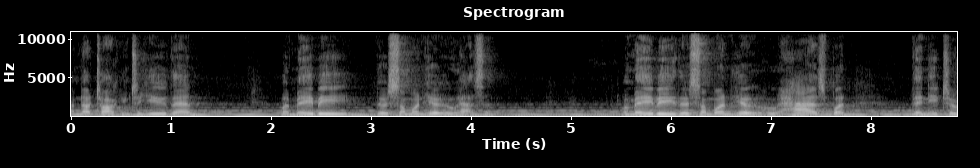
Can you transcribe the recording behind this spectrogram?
I'm not talking to you then, but maybe there's someone here who hasn't. Or maybe there's someone here who has, but they need to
